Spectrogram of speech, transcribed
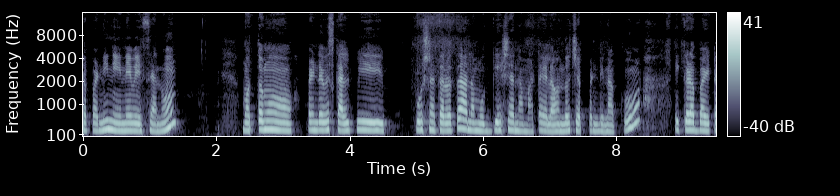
చెప్పండి. నేనే వేశాను. మొత్తము పెండ వేసి కలిపి పూసిన తర్వాత అలా ముగ్గేసాను అన్నమాట ఎలా ఉందో చెప్పండి నాకు. ఇక్కడ బయట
